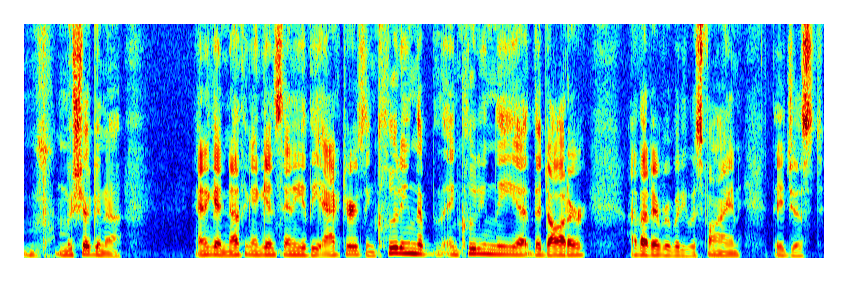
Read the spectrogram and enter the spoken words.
Meshuggah. And again, nothing against any of the actors, including the including the uh, the daughter. I thought everybody was fine. They just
